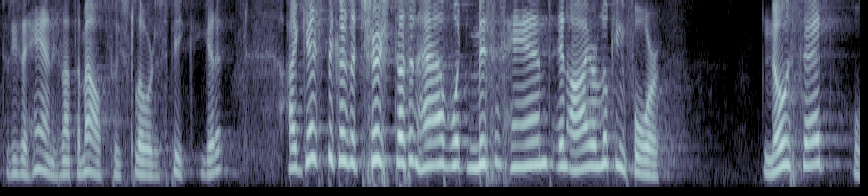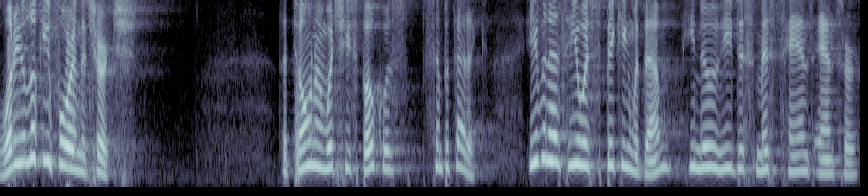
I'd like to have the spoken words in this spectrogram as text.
because he's a hand, he's not the mouth, so he's slower to speak. You get it? I guess because the church doesn't have what Mrs. Hand and I are looking for. Nose said, What are you looking for in the church? The tone in which he spoke was sympathetic. Even as he was speaking with them, he knew he dismissed Hand's answer.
